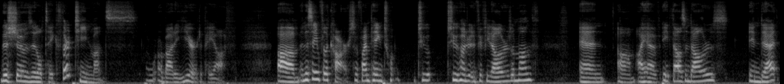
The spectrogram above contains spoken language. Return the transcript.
this shows it'll take 13 months or about a year to pay off. Um, and the same for the car. So if I'm paying tw- two, $250 a month and um, I have $8,000 in debt,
